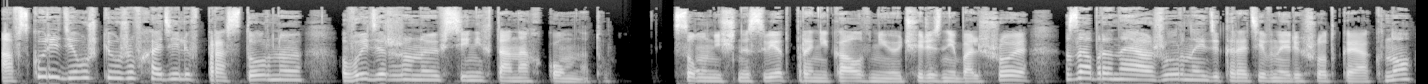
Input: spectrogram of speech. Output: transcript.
а вскоре девушки уже входили в просторную, выдержанную в синих тонах комнату. Солнечный свет проникал в нее через небольшое, забранное ажурной декоративной решеткой окно,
